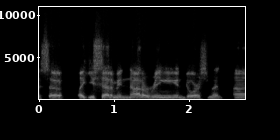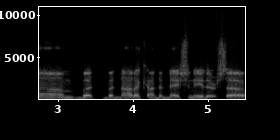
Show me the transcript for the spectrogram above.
So, like you said, I mean, not a ringing endorsement, um, but but not a condemnation either. So,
